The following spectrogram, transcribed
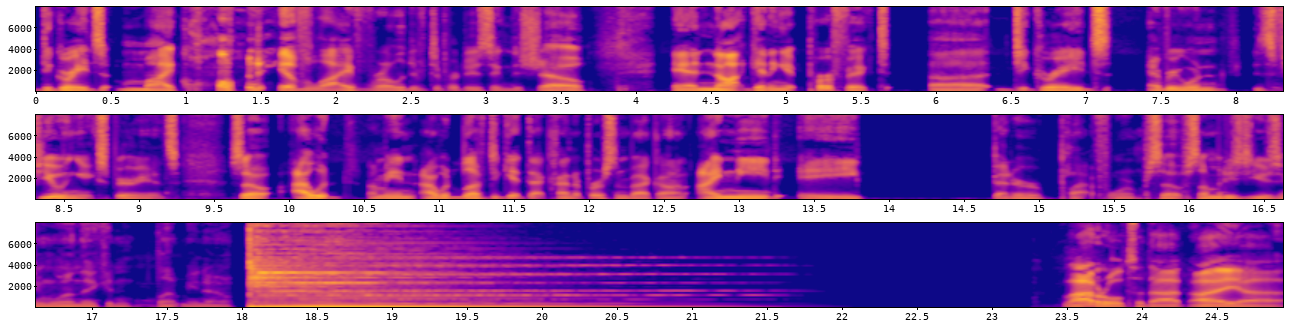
degrades my quality of life relative to producing the show. And not getting it perfect uh, degrades everyone's viewing experience. So I would, I mean, I would love to get that kind of person back on. I need a better platform. So if somebody's using one, they can let me know. Lateral to that, I uh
